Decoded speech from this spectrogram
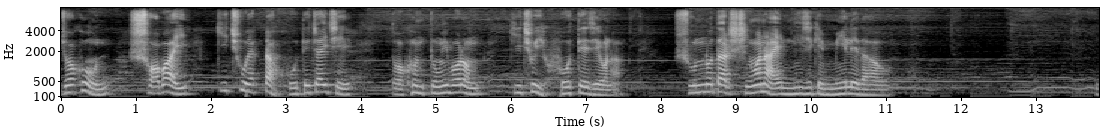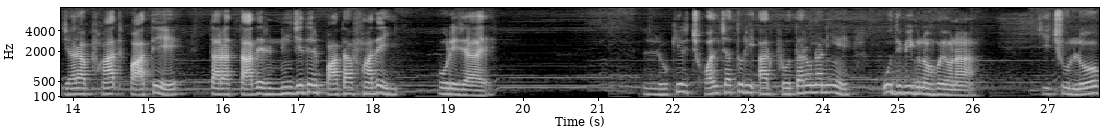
যখন সবাই কিছু একটা হতে চাইছে, তখন তুমি বরং কিছুই হতে যেও না। শূন্যতার সীমানায় নিজেকে মেলে দাও। যারা ফাঁদ পাতে, তারা তাদের নিজেদের পাতা ফাঁদেই পড়ে যায়। লোকের ছলচাতুরি আর প্রতারণা নিয়ে উদ্বিগ্ন হয়েও না। কিছু লোক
